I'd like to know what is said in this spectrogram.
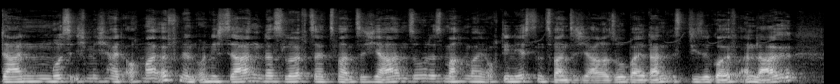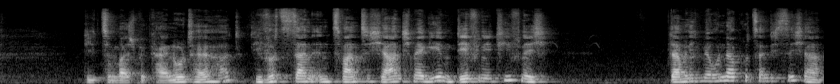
dann muss ich mich halt auch mal öffnen und nicht sagen, das läuft seit 20 Jahren so, das machen wir auch die nächsten 20 Jahre so, weil dann ist diese Golfanlage, die zum Beispiel kein Hotel hat, die wird es dann in 20 Jahren nicht mehr geben. Definitiv nicht. Da bin ich mir hundertprozentig sicher.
